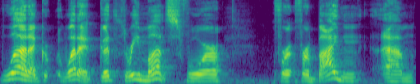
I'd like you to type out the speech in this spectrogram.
what a what a good three months for for for Biden." Um,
